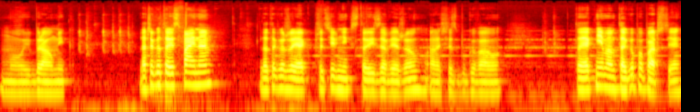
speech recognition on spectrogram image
Mój Braumik. Dlaczego to jest fajne? Dlatego, że jak przeciwnik stoi za wieżą, ale się zbugowało, to jak nie mam tego, popatrzcie.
